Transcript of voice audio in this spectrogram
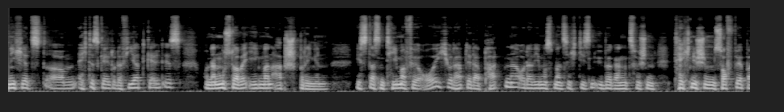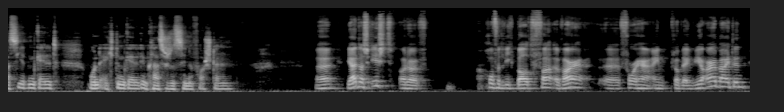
nicht jetzt ähm, echtes Geld oder Fiat-Geld ist, und dann musst du aber irgendwann abspringen. Ist das ein Thema für euch oder habt ihr da Partner oder wie muss man sich diesen Übergang zwischen technischem, softwarebasiertem Geld und echtem Geld im klassischen Sinne vorstellen? Äh, ja, das ist oder hoffentlich bald war äh, vorher ein Problem. Wir arbeiten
